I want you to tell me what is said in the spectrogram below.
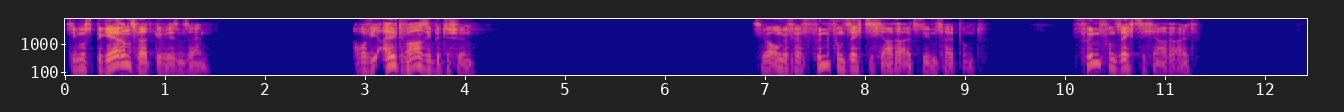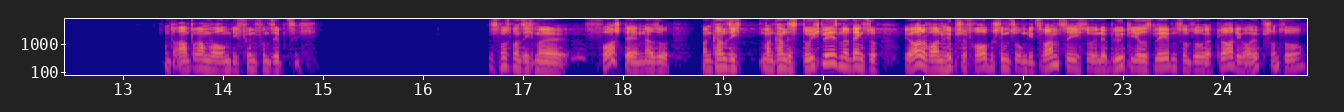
Sie muss begehrenswert gewesen sein. Aber wie alt war sie, bitteschön? Sie war ungefähr 65 Jahre alt zu diesem Zeitpunkt. 65 Jahre alt. Und Abraham war um die 75. Das muss man sich mal vorstellen. Also man kann, sich, man kann das durchlesen und denkt so, ja, da war eine hübsche Frau, bestimmt so um die 20, so in der Blüte ihres Lebens und so. Ja klar, die war hübsch und so.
